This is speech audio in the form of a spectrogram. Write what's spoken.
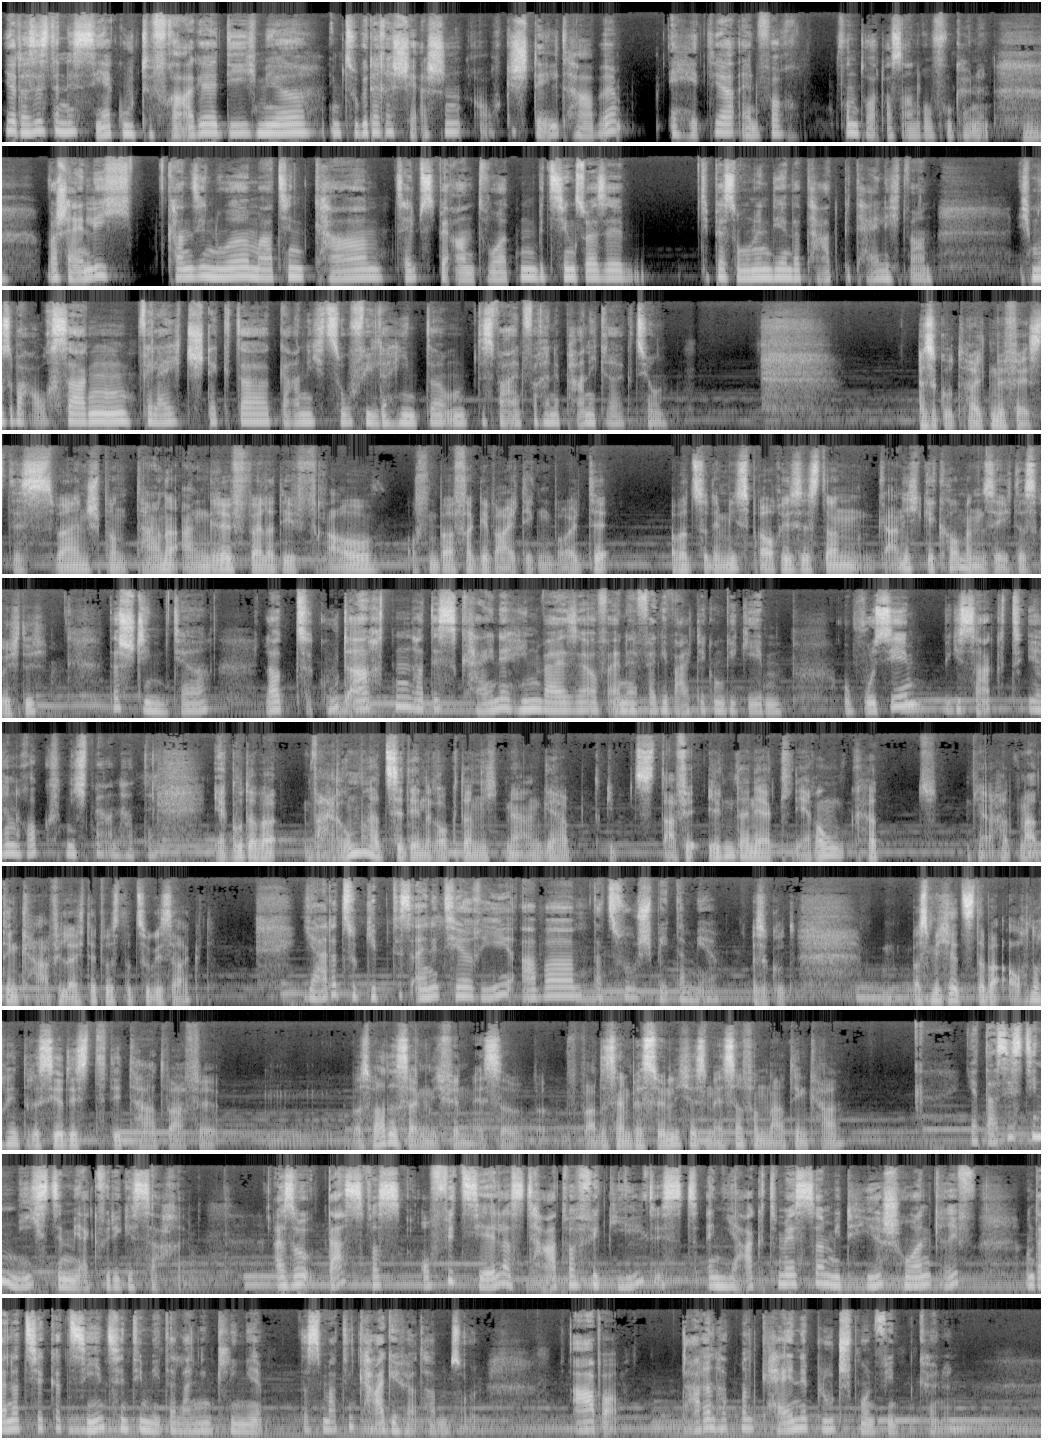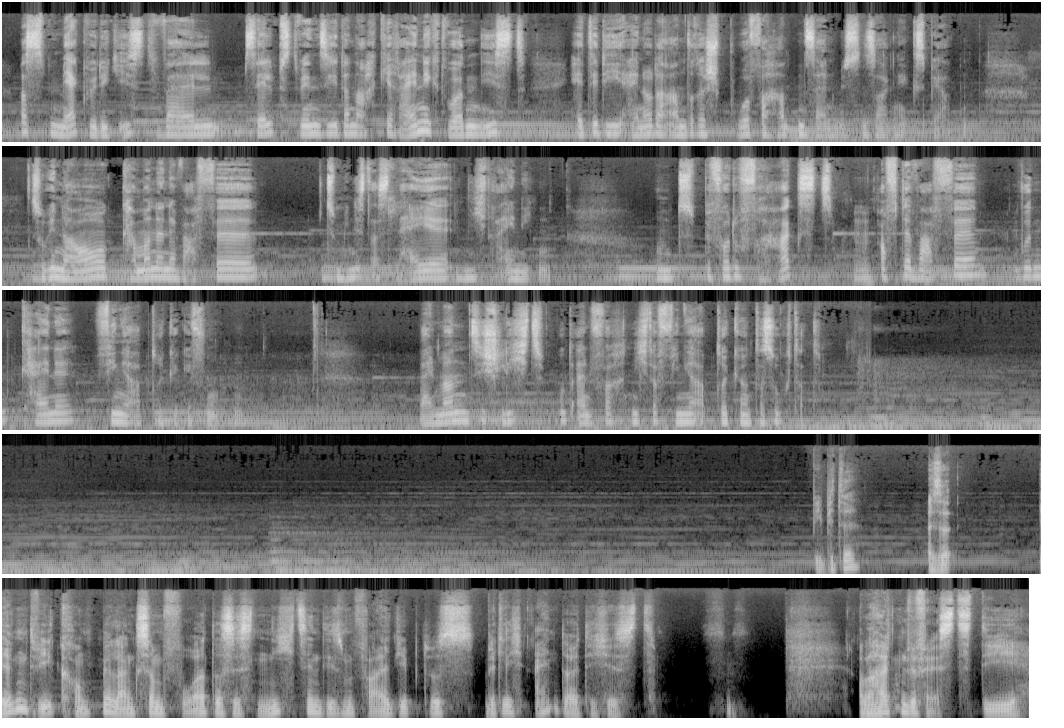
Ja, das ist eine sehr gute Frage, die ich mir im Zuge der Recherchen auch gestellt habe. Er hätte ja einfach von dort aus anrufen können. Hm. Wahrscheinlich kann sie nur Martin K. selbst beantworten, beziehungsweise die Personen, die an der Tat beteiligt waren. Ich muss aber auch sagen, vielleicht steckt da gar nicht so viel dahinter und das war einfach eine Panikreaktion. Also gut, halten wir fest, es war ein spontaner Angriff, weil er die Frau offenbar vergewaltigen wollte. Aber zu dem Missbrauch ist es dann gar nicht gekommen, sehe ich das richtig? Das stimmt, ja. Laut Gutachten hat es keine Hinweise auf eine Vergewaltigung gegeben, obwohl sie, wie gesagt, ihren Rock nicht mehr anhatte. Ja gut, aber warum hat sie den Rock dann nicht mehr angehabt? Gibt es dafür irgendeine Erklärung? Hat, ja, hat Martin K. vielleicht etwas dazu gesagt? Ja, dazu gibt es eine Theorie, aber dazu später mehr. Also gut. Was mich jetzt aber auch noch interessiert, ist die Tatwaffe. Was war das eigentlich für ein Messer? War das ein persönliches Messer von Martin K.? Ja, das ist die nächste merkwürdige Sache. Also das, was offiziell als Tatwaffe gilt, ist ein Jagdmesser mit Hirschhorngriff und einer circa 10 cm langen Klinge, das Martin K. gehört haben soll. Aber darin hat man keine Blutspuren finden können. Was merkwürdig ist, weil selbst wenn sie danach gereinigt worden ist, hätte die ein oder andere Spur vorhanden sein müssen, sagen Experten. So genau kann man eine Waffe zumindest als Laie nicht reinigen. Und bevor du fragst, hm. auf der Waffe wurden keine Fingerabdrücke gefunden, weil man sie schlicht und einfach nicht auf Fingerabdrücke untersucht hat. Wie bitte? Also irgendwie kommt mir langsam vor, dass es nichts in diesem Fall gibt, was wirklich eindeutig ist. Hm. Aber halten wir fest, die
